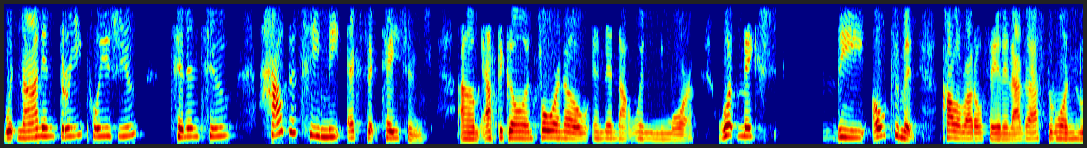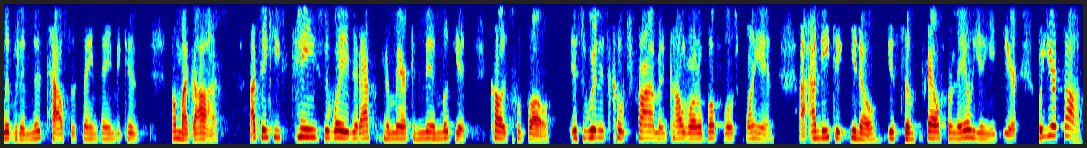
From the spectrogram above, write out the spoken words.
Would nine and three please you? Ten and two? How does he meet expectations um, after going four and zero oh and then not winning anymore? What makes the ultimate Colorado fan, and I've asked the one living in this house the same thing because, oh my gosh, I think he's changed the way that African American men look at college football. It's when it's Coach Prime and Colorado Buffaloes playing. I, I need to, you know, get some paraphernalia here. But your thoughts?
